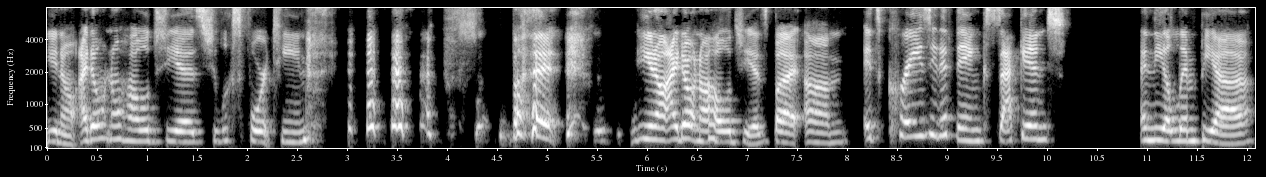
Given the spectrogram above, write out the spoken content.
you know, I don't know how old she is. She looks 14. but, you know, I don't know how old she is, but um it's crazy to think second in the Olympia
